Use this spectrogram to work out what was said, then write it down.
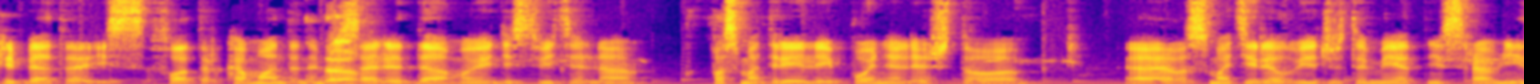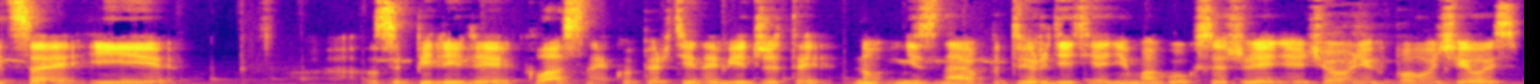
ребята из Flutter команды написали, да. да, мы действительно посмотрели и поняли, что э, с материал виджетами это не сравнится, и запилили классные Купертина виджеты. Ну, не знаю, подтвердить я не могу, к сожалению, что у них получилось,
